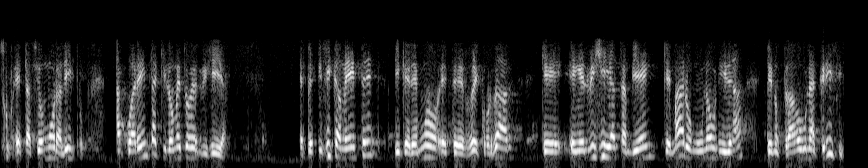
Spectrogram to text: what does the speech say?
subestación Moralito, a 40 kilómetros de Vigía. Específicamente, y queremos este, recordar que en el Vigía también quemaron una unidad que nos trajo una crisis.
